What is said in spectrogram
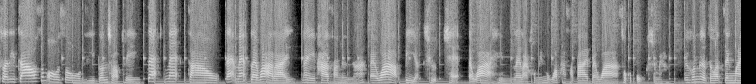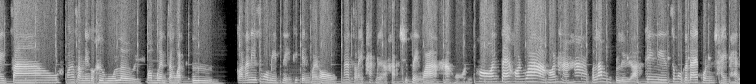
สวัสดีเจ้าส้มโอโซพีต้นฉบับเพลง แจ๊ะแมะเจ้าแจ๊ะแมะแปลว่าอะไร ในภาษาเหนือแปลว่า เปียกเฉอะแฉะ แต่ว่าเห็นหลาย ๆ คอมเมนต์บอกว่าภาษาใต้แปลว่าสกปรกใช่ไหมคะเป็นคนเหนือจังหวัดเชียงใหม่เจ้าฟังสำเนียงก็คือฮู้เลยบ่เหมือนจังหวัดอื่น ก่อนหน้านี้สมโมมีเพลงที่เป็นไวรัลน่าจะในภาคเหนือค่ะ ชื่อเพลงว่าหาฮอนฮอนแต่ฮอนว่าฮอนหาห้าปลาล่ำเหลือ เพลงนี้สมโมก็ได้คนใช้แผ่น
